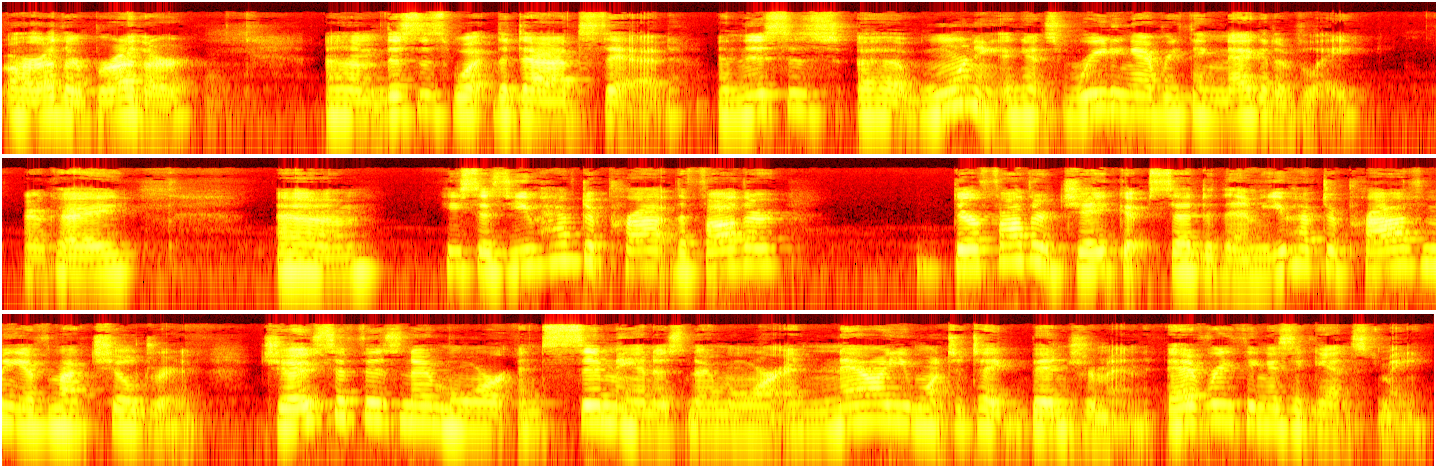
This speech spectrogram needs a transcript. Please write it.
our other brother." Um, this is what the dad said, and this is a warning against reading everything negatively. Okay. Um, he says, You have deprived the father, their father Jacob said to them, You have deprived me of my children. Joseph is no more, and Simeon is no more, and now you want to take Benjamin. Everything is against me.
